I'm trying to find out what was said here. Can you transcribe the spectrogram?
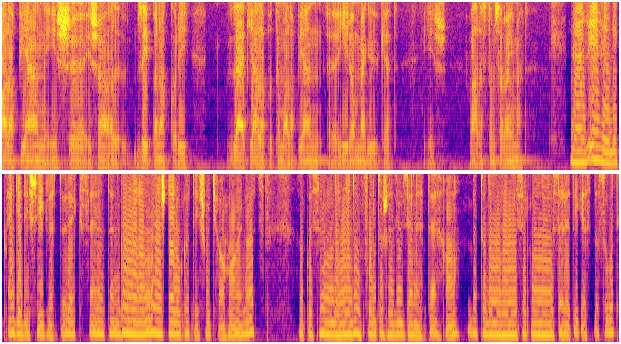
alapján és, és az éppen akkori lelki állapotom alapján írom meg őket, és választom szavaimat. De az érződik egyediségre törekszel, tehát gondolom más dalokat is, hogyha hallgatsz, akkor számomra nagyon fontos az üzenete, ha betudom, az zenészek nagyon szeretik ezt a szót,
